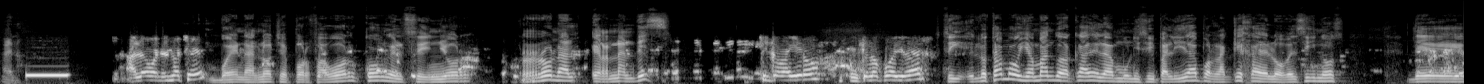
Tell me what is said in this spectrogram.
Bueno. Aló, buenas noches. Buenas noches, por favor, con el señor Ronald Hernández. Sí, caballero, ¿en qué lo puedo ayudar? Sí, lo estamos llamando acá de la municipalidad por la queja de los vecinos de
